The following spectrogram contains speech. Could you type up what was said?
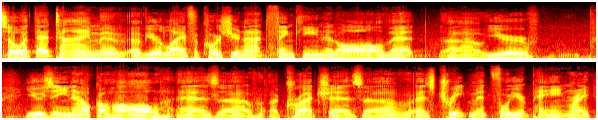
so at that time of, of your life, of course, you're not thinking at all that uh, you're using alcohol as a, a crutch, as a, as treatment for your pain, right?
